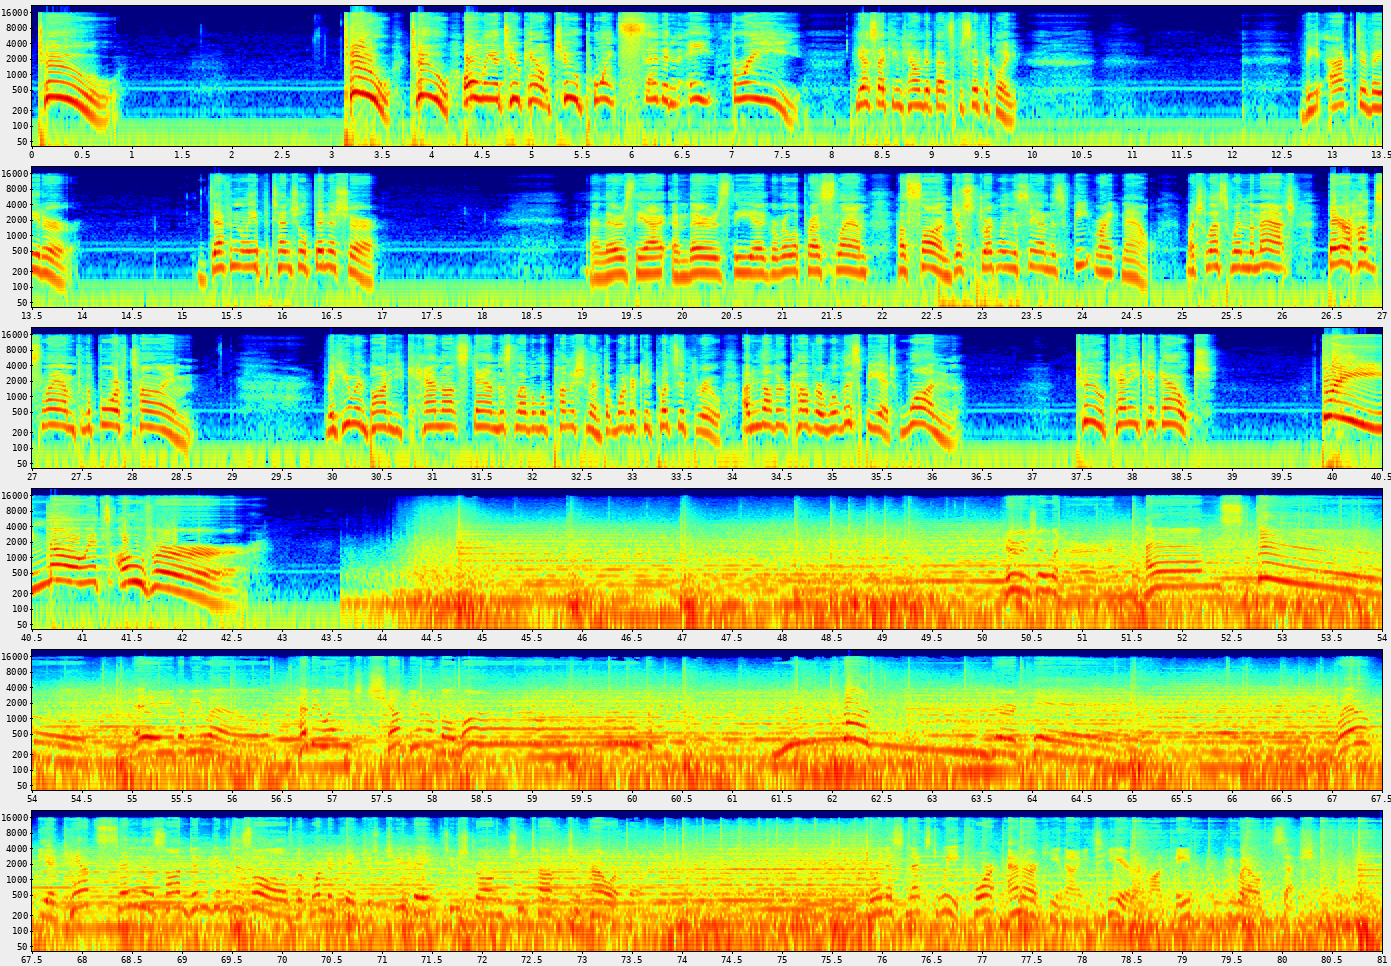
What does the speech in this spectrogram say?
Two! Two! Two! Only a two count! 2.783! Yes, I can count it that specifically. The Activator. Definitely a potential finisher. And there's the and there's the uh, Gorilla Press Slam. Hassan just struggling to stay on his feet right now, much less win the match. Bear Hug Slam for the fourth time. The human body cannot stand this level of punishment that Wonder Kid puts it through. Another cover. Will this be it? One. Two. Can he kick out? Three. No, it's over. Who's your winner? And still AWL Heavyweight Champion of the World, Wonder Kid. Well, you can't say that Hassan didn't give it his all, but Wonder Kid just too big, too strong, too tough, too powerful. Join us next week for Anarchy Night here on 8 UL Deception.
